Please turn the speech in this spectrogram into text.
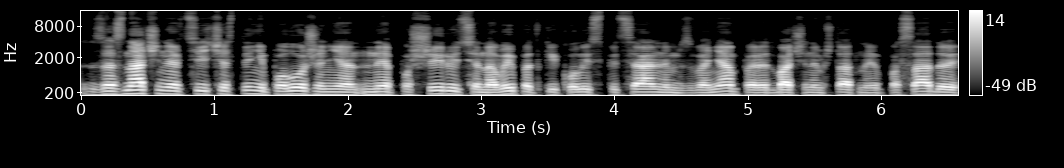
Зазначене в цій частині положення не поширюється на випадки, коли спеціальним званням, передбаченим штатною посадою,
